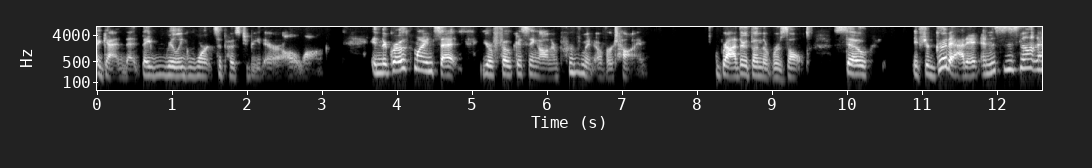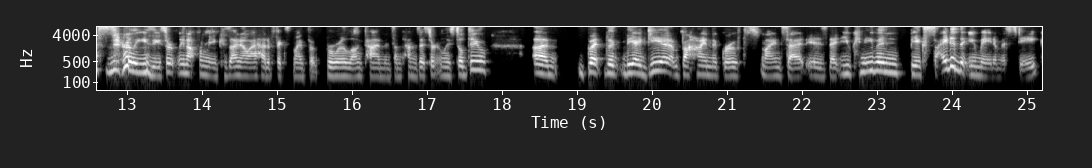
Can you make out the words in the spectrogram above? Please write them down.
again that they really weren't supposed to be there all along. In the growth mindset you're focusing on improvement over time rather than the result. So if you're good at it, and this is not necessarily easy, certainly not for me, because I know I had to fix my foot for a really long time, and sometimes I certainly still do. Um, but the the idea behind the growth mindset is that you can even be excited that you made a mistake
